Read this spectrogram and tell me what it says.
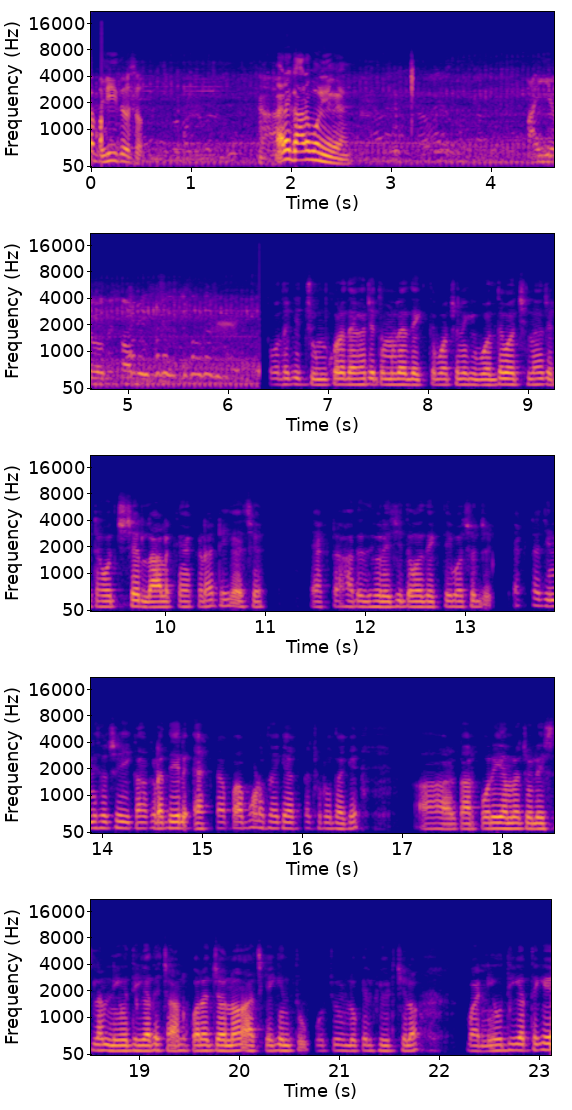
হ্যাঁ বলি তো সব। আরে গাড়বো নি তোমাদেরকে জুম করে দেখাচ্ছি তোমরা দেখতে পাচ্ছ নাকি বলতে পারছি না যেটা হচ্ছে লাল কাঁকড়া ঠিক আছে? একটা হাতে ধরেছি তোমরা দেখতেই পাচ্ছ যে একটা জিনিস হচ্ছে এই কাঁকড়াদের একটা পা বড় থাকে একটা ছোট থাকে। আর তারপরেই আমরা চলে এসেছিলাম নিউ দীঘাতে চান করার জন্য। আজকে কিন্তু প্রচুর লোকের ভিড় ছিল। বা নিউ দীঘা থেকে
